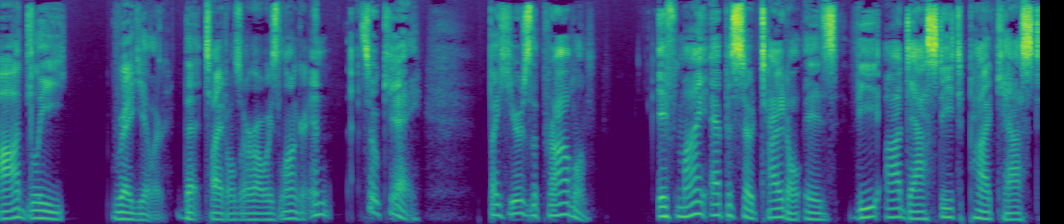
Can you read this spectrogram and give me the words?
oddly regular that titles are always longer, and that's okay. But here's the problem if my episode title is The Audacity to Podcast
